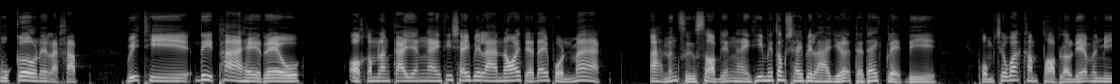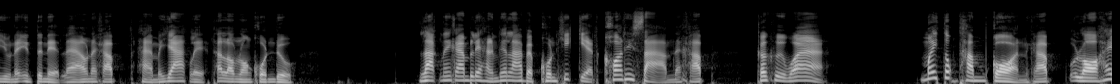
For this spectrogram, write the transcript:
Google นี่แหละครับ วิธีรีดผ้าให้เร็ว ออกกำลังกายยังไงที่ใช้เวลาน้อยแต่ได้ผลมาก อ่านหนังสือสอบยังไงที่ไม่ต้องใช้เวลาเยอะแต่ได้เกรดดี ผมเชื่อว่าคำตอบเหล่านี้มันมีอยู่ในอินเทอร์เน็ตแล้วนะครับ หาไม่ยากเลยถ้าเราลองค้นดู หลักในการบริหารเวลาแบบคนขี้เกียจข้อที่ 3 นะครับ ก็คือว่าไม่ต้องทำก่อนครับ รอให้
